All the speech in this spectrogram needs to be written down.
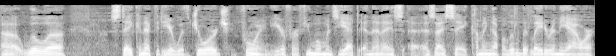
Uh, we'll uh, stay connected here with George Freund here for a few moments yet, and then, as, as I say, coming up a little bit later in the hour,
